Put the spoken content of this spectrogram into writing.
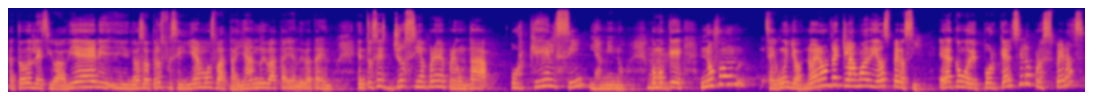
A todos les iba bien y, nosotros pues seguíamos batallando y batallando y batallando. Entonces yo siempre me preguntaba, ¿por qué él sí y a mí no? Como que no fue un, según yo, no era un reclamo a Dios, pero sí. Era como de, ¿por qué él sí lo prosperas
